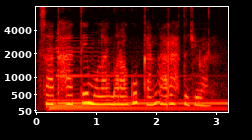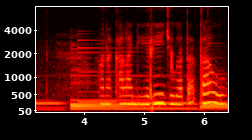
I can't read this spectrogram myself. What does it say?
saat hati mulai meragukan arah tujuan, manakala diri juga tak tahu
